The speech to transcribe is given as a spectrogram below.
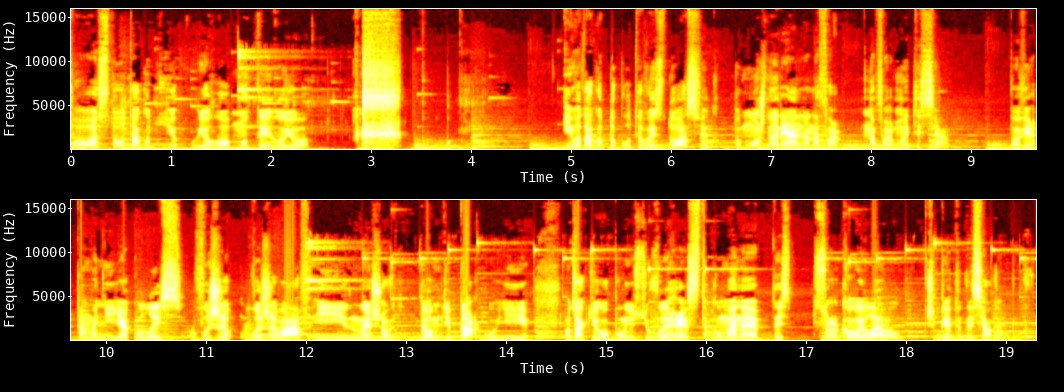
просто отак от його мотигою. І отак от добути весь досвід, то можна реально нафар... нафармитися. Повірте мені, я колись вижив... виживав і знайшов біом діпдарку і отак його повністю вигриз, так у мене десь 40-й левел чи 50 був.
